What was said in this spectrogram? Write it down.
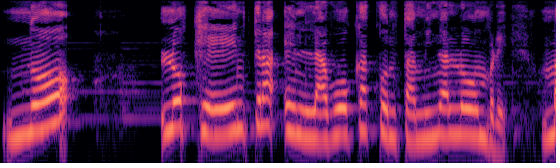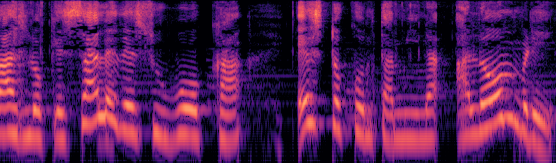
no lo que entra en la boca contamina al hombre, mas lo que sale de su boca, esto contamina al hombre.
